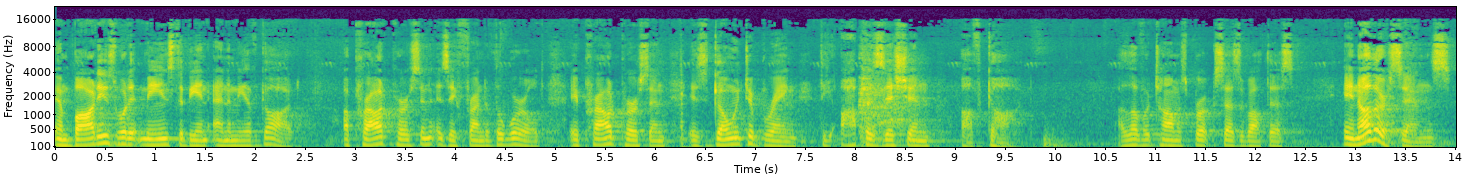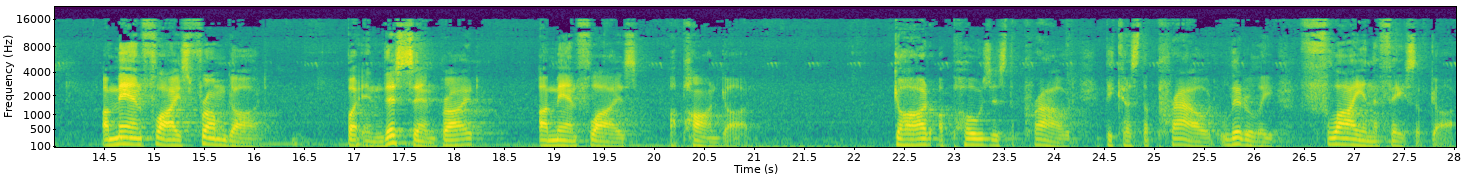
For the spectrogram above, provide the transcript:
embodies what it means to be an enemy of God. A proud person is a friend of the world. A proud person is going to bring the opposition of God. I love what Thomas Brooks says about this. In other sins, a man flies from God. But in this sin, pride, a man flies upon God. God opposes the proud because the proud literally fly in the face of God.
